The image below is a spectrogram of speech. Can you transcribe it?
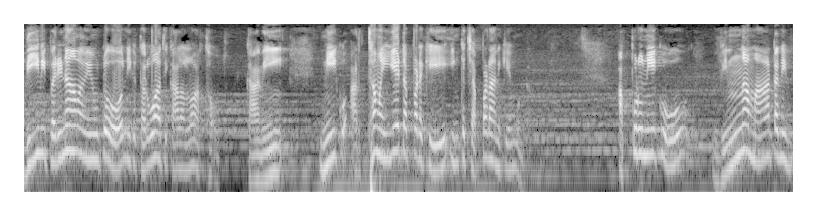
దీని పరిణామం ఏమిటో నీకు తరువాతి కాలంలో అర్థమవుతుంది. కానీ నీకు అర్థమయ్యేటప్పటికీ ఇంకా చెప్పడానికి ఏముండదు అప్పుడు నీకు విన్న మాటని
